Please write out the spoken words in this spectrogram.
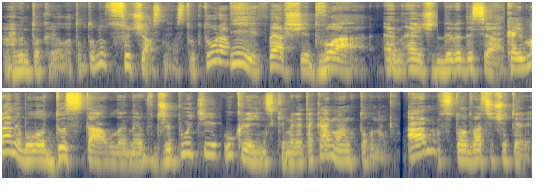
гвинтокрила. Тобто, ну сучасна структура. І перші два NH-90 Каймани було доставлене в Джибуті українськими літаками Антонов Ан 124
